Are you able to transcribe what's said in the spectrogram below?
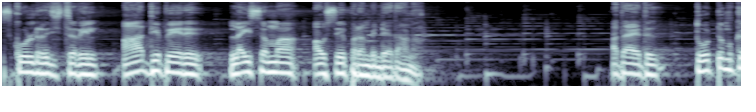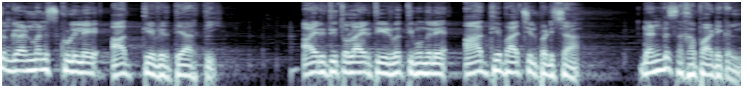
സ്കൂൾ രജിസ്റ്ററിൽ ആദ്യ പേര് ലൈസമ്മ ഔസേപ്പറമ്പിന്റേതാണ് അതായത് തോട്ടുമുക്കം ഗവൺമെന്റ് സ്കൂളിലെ ആദ്യ വിദ്യാർത്ഥി. ആയിരത്തി തൊള്ളായിരത്തി എഴുപത്തി മൂന്നിലെ ആദ്യ ബാച്ചിൽ പഠിച്ച രണ്ട് സഹപാഠികൾ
